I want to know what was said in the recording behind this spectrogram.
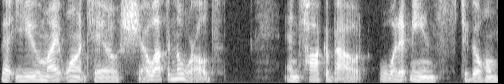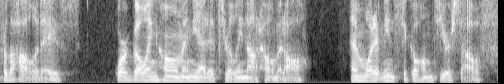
that you might want to show up in the world and talk about what it means to go home for the holidays or going home and yet it's really not home at all and what it means to go home to yourself.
